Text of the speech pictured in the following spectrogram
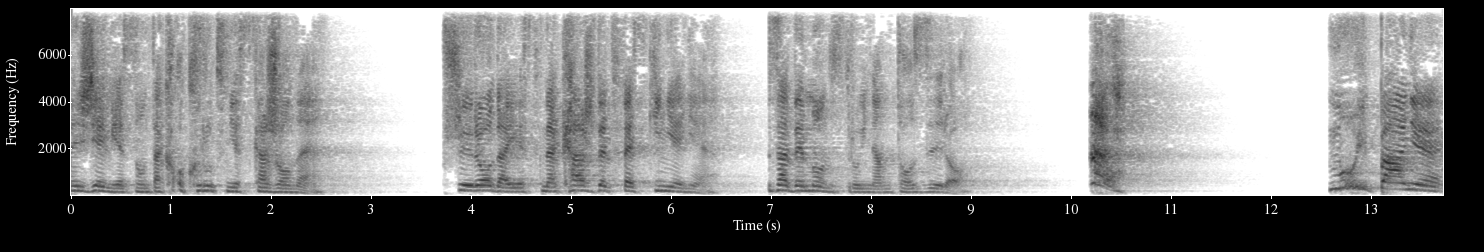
Te ziemie są tak okrutnie skażone. Przyroda jest na każde twe skinienie. Zademonstruj nam to, Zyro. Ech! Mój panie!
